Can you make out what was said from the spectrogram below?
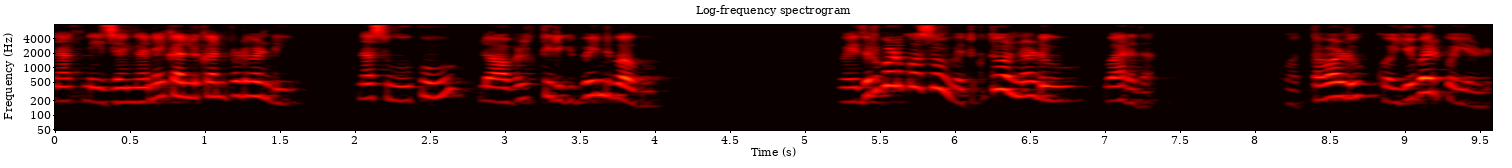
నాకు నిజంగానే కళ్ళు కనపడవండి నా సూపు లోపలికి తిరిగిపోయింది బాబు. వెదురుగుడు కోసం వెతుకుతూ అన్నాడు వరద. కొత్తవాడు కొయ్యబారిపోయాడు.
